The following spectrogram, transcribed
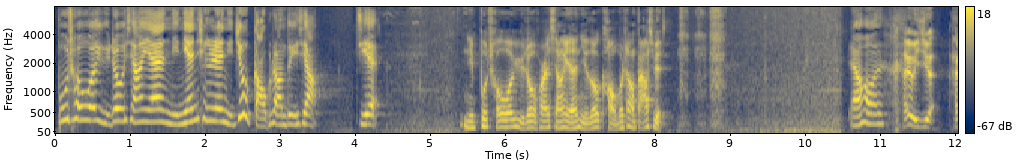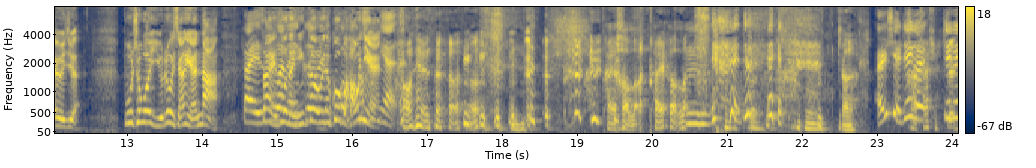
不抽我宇宙香烟，你年轻人你就搞不上对象。姐，你不抽我宇宙牌香烟，你都考不上大学。然后还有一句，还有一句，不抽我宇宙香烟呐，在在座的您各位都过不好年年。好年的，太狠了，太狠了。嗯，对。啊，而且这个这个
